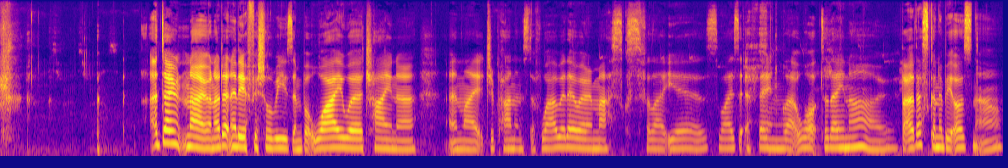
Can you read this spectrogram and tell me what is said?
I don't know, and I don't know the official reason, but why were China and like Japan and stuff, why were they wearing masks for like years? Why is it a thing? Like, what do they know? But that's going to be us now.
